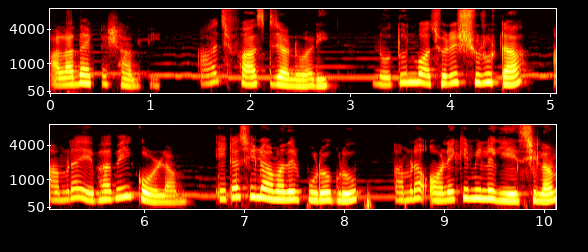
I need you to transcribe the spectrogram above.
আলাদা একটা শান্তি। আজ ফার্স্ট জানুয়ারি নতুন বছরের শুরুটা আমরা এভাবেই করলাম। এটা ছিল আমাদের পুরো গ্রুপ। আমরা অনেকে মিলে গিয়েছিলাম।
